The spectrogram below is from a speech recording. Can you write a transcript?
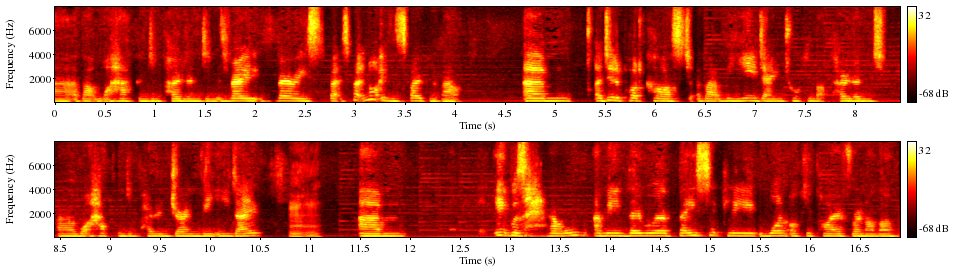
uh, about what happened in Poland, and it's very very sp- sp- not even spoken about. Um, I did a podcast about VE Day and talking about Poland, uh, what happened in Poland during VE Day hmm um, it was hell. I mean, they were basically one occupier for another.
